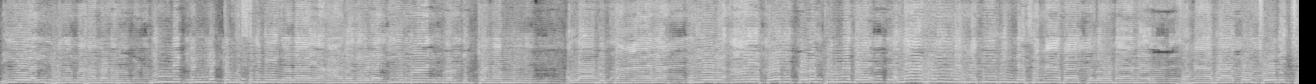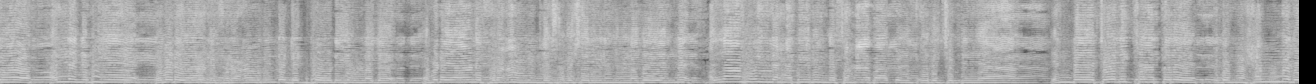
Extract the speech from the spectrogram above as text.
നീ ഒരു അത്ഭുതമാവണം. നിന്നെ കണ്ടിട്ട് മുസ്ലിമീങ്ങളായ ആളുകളുടെ ഈമാൻ വർദ്ധിക്കണം. അള്ളാഹു താല ഈ ഒരു ആയ തോതി കൊടുക്കുന്നത് അള്ളാഹുവിന്റെ ഹബീബിന്റെ സഹാബാക്കളോടാണ്. സഹാബാക്കൾ ചോദിച്ചോ അല്ല നബിയെ എവിടെയാണ് ഫിറാവുനിന്റെ ഡെഡ് ബോഡി ഉള്ളത്? എവിടെയാണ് ഫിറാവുനിന്റെ ശവശരീരമുള്ളത് എന്ന് അള്ളാഹുവിന്റെ ഹബീബിന്റെ സഹാബാക്കൾ ചോദിച്ചിട്ടില്ല. എന്റെ ചോദിക്കാത്തത്? ഇത് മുഹമ്മദ്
